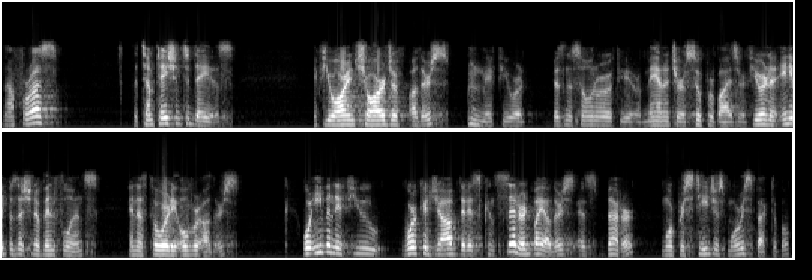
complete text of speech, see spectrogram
Now, for us, the temptation today is if you are in charge of others, if you are a business owner, if you're a manager, a supervisor, if you're in any position of influence and authority over others, or even if you work a job that is considered by others as better, more prestigious, more respectable,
